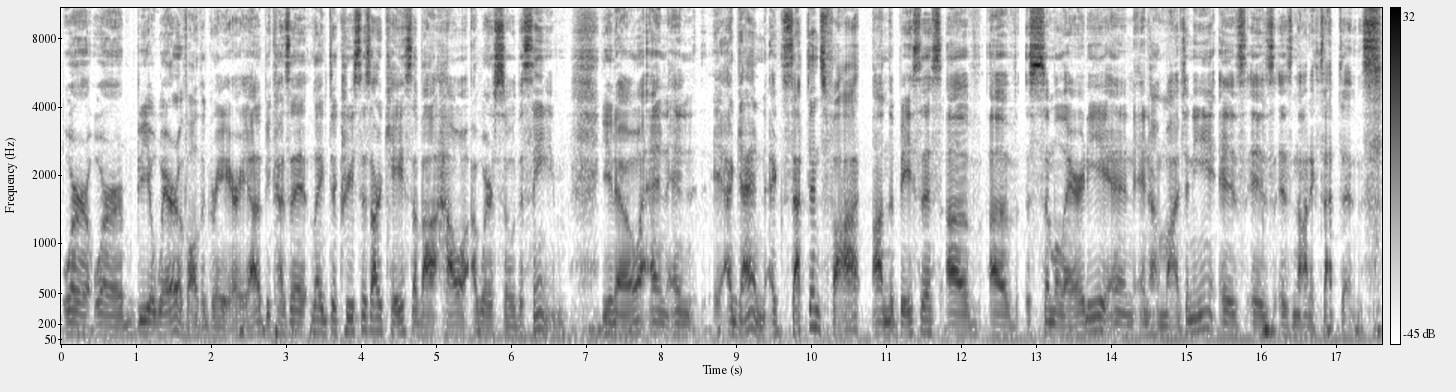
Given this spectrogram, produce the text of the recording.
or or be aware of all the gray area because it like decreases our case about how we're so the same you know? And and again acceptance fought on the basis of of similarity and and homogeny is is is not acceptance.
